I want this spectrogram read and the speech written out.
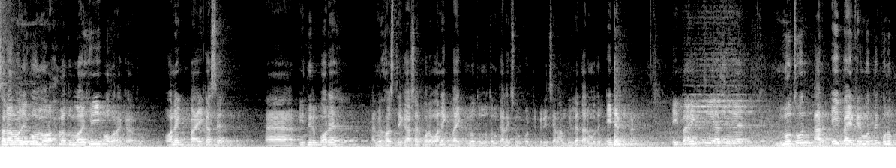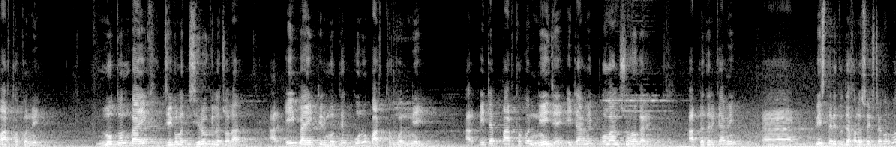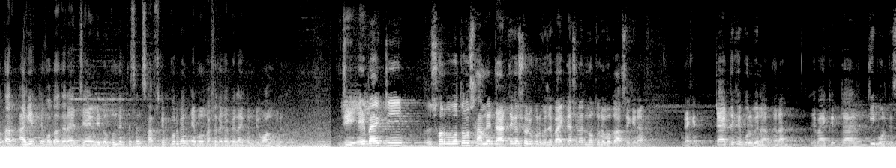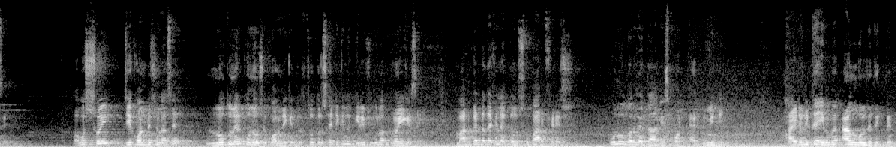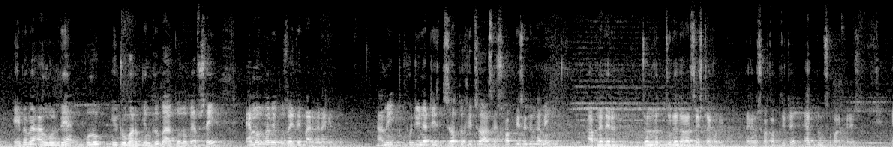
আসসালামু আলাইকুম রহমতুল্লাহি অবরাকাত অনেক বাইক আছে ঈদের পরে আমি হজ থেকে আসার পরে অনেক বাইক নতুন নতুন কালেকশন করতে পেরেছি, আলহামদুলিল্লাহ, তার মধ্যে এটা একটা। এই বাইকটি আসলে নতুন আর এই বাইকের মধ্যে কোনো পার্থক্য নেই। নতুন বাইক যেগুলো জিরো কিলো চলা, আর এই বাইকটির মধ্যে কোনো পার্থক্য নেই। আর এটা পার্থক্য নেই যে, এটা আমি প্রমাণ সহকারে আপনাদেরকে আমি বিস্তারিত দেখানোর চেষ্টা করব। তার আগে একটা কথা যারা চ্যানেলটি নতুন দেখতেছেন সাবস্ক্রাইব করবেন এবং পাশে থাকা বেল আইকনটি অন করে দেবেন। জি, এই বাইকটি সর্বপ্রথম সামনে টায়ার থেকে শুরু করব যে বাইকটা আসলে নতুনের মতো আছে কিনা। দেখেন টায়ার দেখে বলবেন আপনারা যে বাইকটির টায়ার কি বলতেছে। অবশ্যই যে কন্ডিশন আছে, নতুনের কোনো অংশ কম নেই কিন্তু। চতুর সাইডে কিন্তু গ্রিপসগুলো রয়ে গেছে। মাঠগানটা দেখেন একদম সুপার ফ্রেশ কোনো ধরনের দাগ স্পট একদমই নেই। হাইড্রোলিকটা এইভাবে আঙ্গুল দিয়ে দেখবেন। এইভাবে আঙ্গুল দিয়ে কোনো ইউটিউবারও কিন্তু বা কোনো ব্যবসায়ী এমনভাবে বুঝাইতে পারবে না কিন্তু। আমি খুঁটিনাটি যত কিছু আছে, সব কিছু কিন্তু আমি আপনাদের জন্য তুলে ধরার চেষ্টা করি। দেখেন শতাব্দীতে একদম সুপার ফ্রেশ।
